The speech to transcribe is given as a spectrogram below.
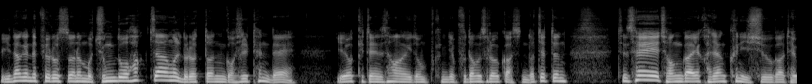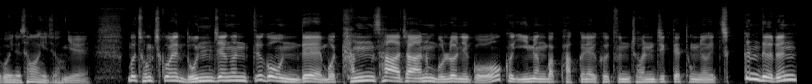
이낙연 대표로서는 뭐 중도 확장을 노렸던 것일 텐데 이렇게 된 상황이 좀 굉장히 부담스러울 것 같습니다. 어쨌든 새해 정가의 가장 큰 이슈가 되고 있는 상황이죠. 예. 뭐 정치권의 논쟁은 뜨거운데 뭐 당사자는 물론이고 그 이명박 박근혜 그두 전직 대통령의 측근들은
